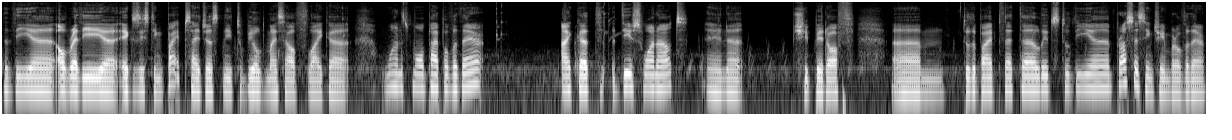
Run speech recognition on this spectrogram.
the uh, already uh, existing pipes. I just need to build myself like uh, one small pipe over there. I cut this one out and ship it off um, to the pipe that leads to the processing chamber over there.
